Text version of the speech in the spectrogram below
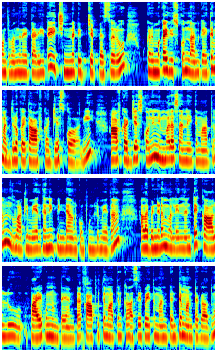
కొంతమందిని అయితే అడిగితే ఈ చిన్న టిప్ చెప్పేస్తారు. ఒక నిమ్మకాయ తీసుకొని దానికైతే మధ్యలోకి అయితే హాఫ్ కట్ చేసుకోవాలి. హాఫ్ కట్ చేసుకొని నిమ్మరసాన్ని అయితే మాత్రం వాటి మీద కానీ పిండామనుకో పుండ్ల మీద అలా పిండడం వల్ల ఏంటంటే కాళ్ళు పాయకుండా ఉంటాయంట. కాకపోతే మాత్రం కాసేపు అయితే మంట అంటే మంట కాదు.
